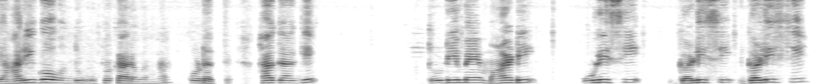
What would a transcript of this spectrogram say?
ಯಾರಿಗೋ ಒಂದು ಉಪಕಾರವನ್ನ ಕೊಡುತ್ತೆ. ಹಾಗಾಗಿ ದುಡಿಮೆ ಮಾಡಿ, ಉಳಿಸಿ, ಗಳಿಸಿ ಗಳಿಸಿ,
